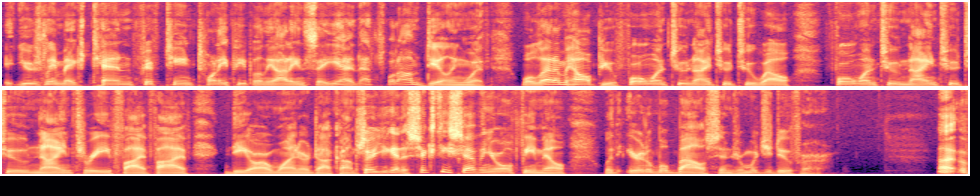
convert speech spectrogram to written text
it usually makes 10, 15, 20 people in the audience say, Yeah, that's what I'm dealing with. Well, let him help you. 412 922 Well, 412 922 9355, drweiner.com. So you get a 67 year old female with irritable bowel syndrome. What'd you do for her? Uh,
